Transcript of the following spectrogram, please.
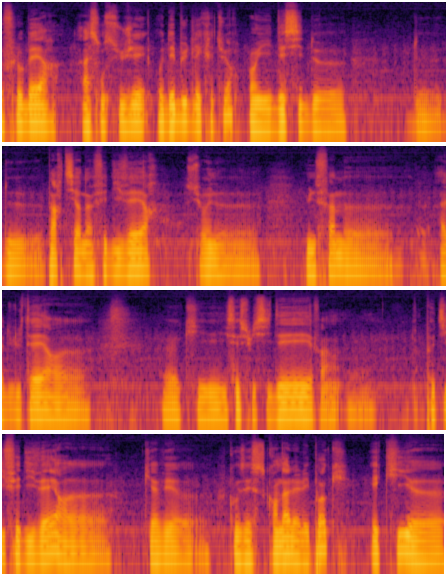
Flaubert à son sujet au début de l'écriture, quand il décide de, partir d'un fait divers sur une, femme euh, adultère euh, qui s'est suicidée, petit fait divers euh, qui avait euh, causé scandale à l'époque et qui, euh,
